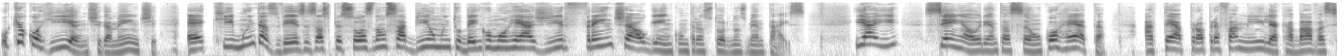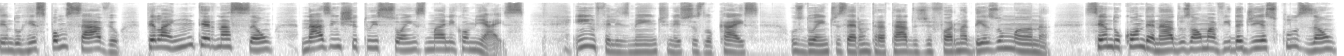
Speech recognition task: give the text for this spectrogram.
O que ocorria antigamente é que muitas vezes as pessoas não sabiam muito bem como reagir frente a alguém com transtornos mentais. E aí, sem a orientação correta, até a própria família acabava sendo responsável pela internação nas instituições manicomiais. Infelizmente, nestes locais, os doentes eram tratados de forma desumana, sendo condenados a uma vida de exclusão,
